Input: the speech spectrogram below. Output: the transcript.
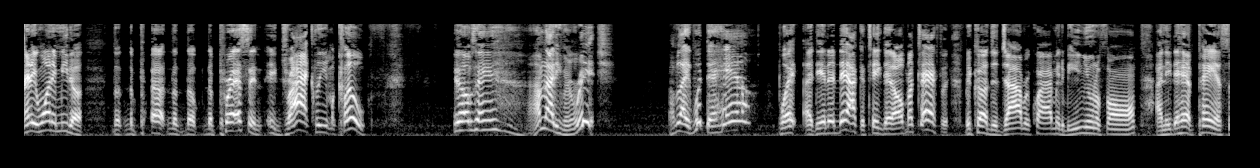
and they wanted me to the the uh, the, the the press and, and dry clean my clothes, you know what I'm saying? I'm not even rich. I'm like, what the hell? But at the end of the day, I could take that off my taxes because the job required me to be in uniform. I need to have pants.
